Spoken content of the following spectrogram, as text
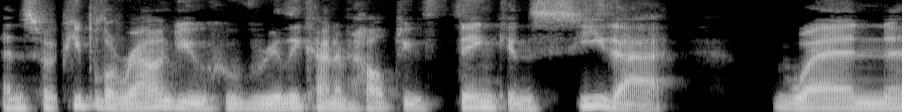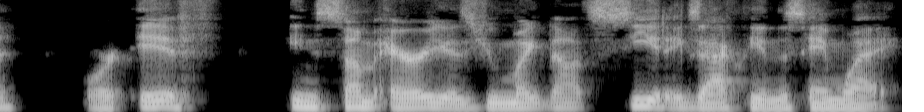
And so people around you who really kind of helped you think and see that when or if in some areas you might not see it exactly in the same way.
